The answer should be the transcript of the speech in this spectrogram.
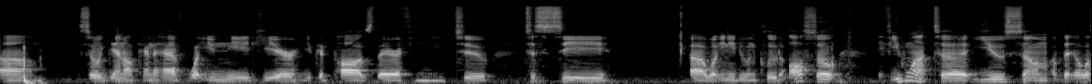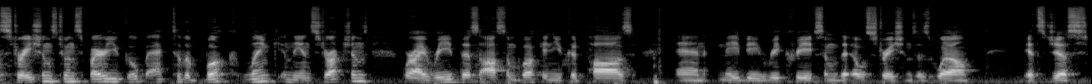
Um, so again, I'll kind of have what you need here. You could pause there if you need to to see uh, what you need to include. Also, if you want to use some of the illustrations to inspire you, go back to the book link in the instructions where I read this awesome book, and you could pause and maybe recreate some of the illustrations as well. It's just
